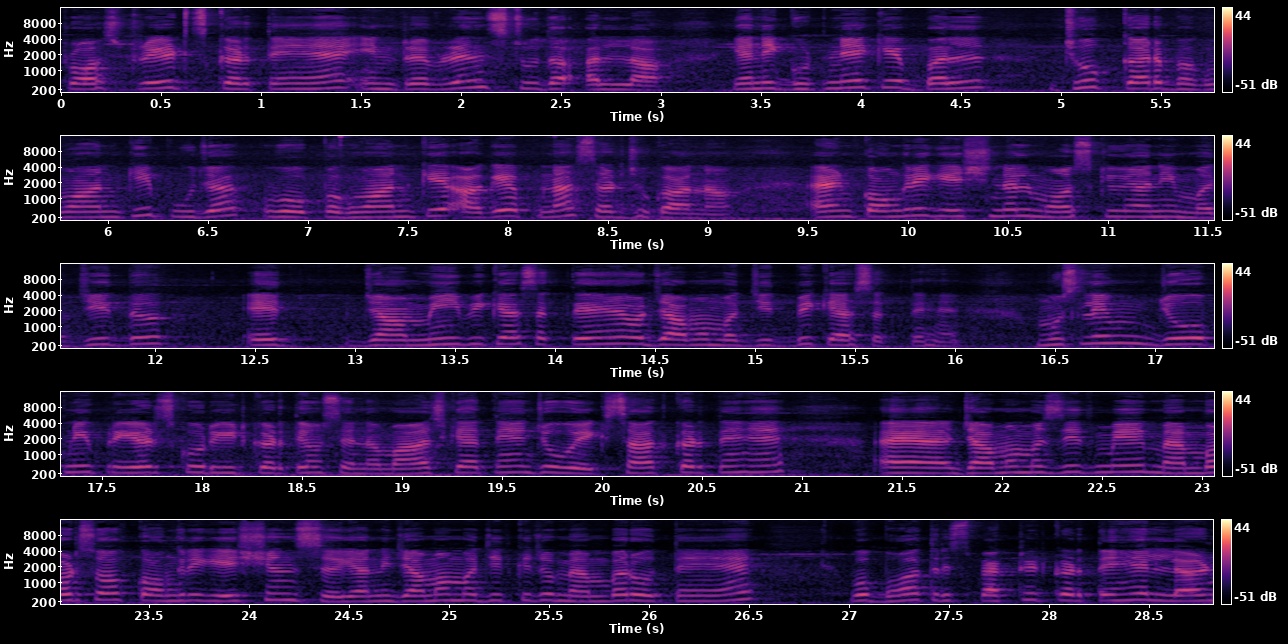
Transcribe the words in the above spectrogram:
प्रोस्ट्रेट्स करते हैं in reference to the Allah यानी घुटने के बल झुक कर भगवान की पूजा, वो भगवान के आगे अपना सर झुकाना। एंड कॉन्ग्रीगेशनल मॉस्क्यू यानी मस्जिद, ए जामी भी कह सकते हैं और जामा मस्जिद भी कह सकते हैं। मुस्लिम जो अपनी प्रेयर्स को रीड करते हैं, उसे नमाज़ कहते हैं, जो वो एक साथ करते हैं। जामा मस्जिद में मेंबर्स ऑफ़ कॉन्ग्रीगेशंस यानी जामा मस्जिद के जो मेंबर होते हैं, वो बहुत रिस्पेक्टेड करते हैं लर्न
